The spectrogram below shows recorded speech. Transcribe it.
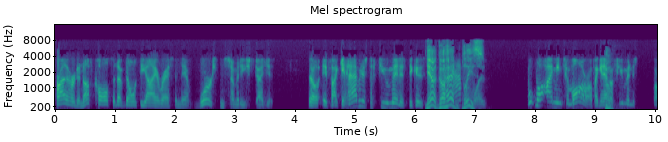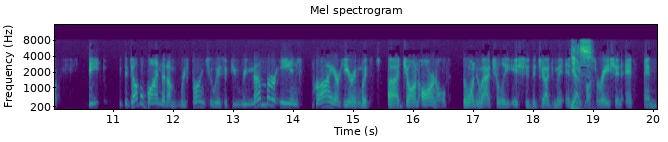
probably heard enough calls that I've done with the IRS, and they're worse than some of these judges. So if I can have just a few minutes, because Yeah, go ahead, please. was- well, I mean tomorrow. If I can have Oh. a few minutes. The the double bind that I'm referring to is if you remember Ian's prior hearing with uh, John Arnold, the one who actually issued the judgment in Yes. the incarceration, and, and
